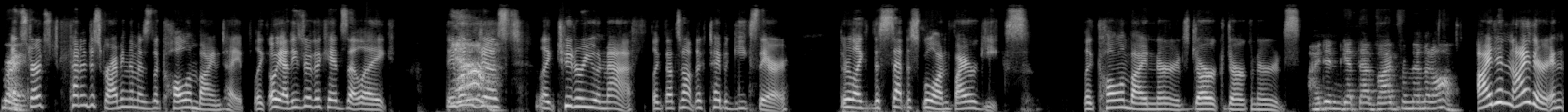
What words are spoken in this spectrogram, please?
right and starts kind of describing them as the Columbine type. Like, oh yeah, these are the kids that like they wouldn't just like tutor you in math. Like that's not the type of geeks they are. They're like the set the school on fire geeks. Like Columbine nerds, dark, dark nerds. i didn't get that vibe from them at all I didn't either. And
